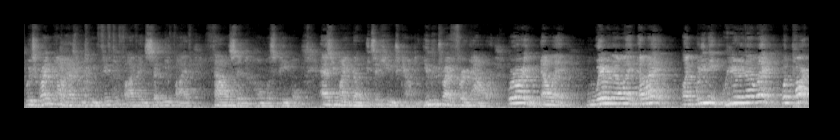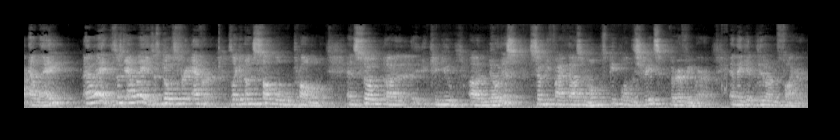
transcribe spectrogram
which right now has between 55 and 75 thousand homeless people. As you might know, it's a huge county. You could drive for an hour. Where are you? LA. Where in LA? LA. Like, what do you mean? We're in LA. What part? LA. LA. It's just LA. It just goes forever. It's like an unsolvable problem. And so, uh, can you uh, notice 75,000 homeless people on the streets? They're everywhere. And they get lit on fire.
